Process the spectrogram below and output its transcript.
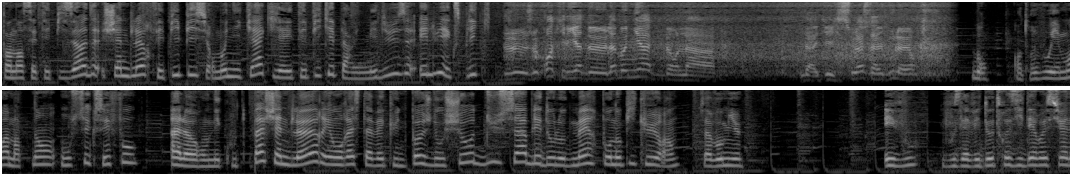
Pendant cet épisode, Chandler fait pipi sur Monica qui a été piquée par une méduse et lui explique Je, je crois qu'il y a de l'ammoniac dans la... la- qui soulage la douleur. Bon, entre vous et moi maintenant, on sait que c'est faux. Alors on n'écoute pas Chandler et on reste avec une poche d'eau chaude, du sable et de l'eau de mer pour nos piqûres, hein. Ça vaut mieux. Et vous, vous avez d'autres idées reçues à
